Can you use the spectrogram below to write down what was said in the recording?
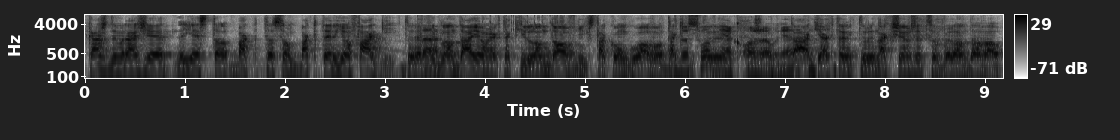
W każdym razie jest to, to są bakteriofagi, które Tak. wyglądają jak taki lądownik z taką głową. Taki, Dosłownie który, jak orzeł, nie? Tak, jak ten, który na Księżycu wylądował.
